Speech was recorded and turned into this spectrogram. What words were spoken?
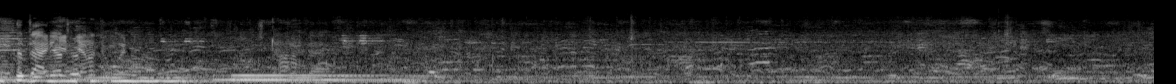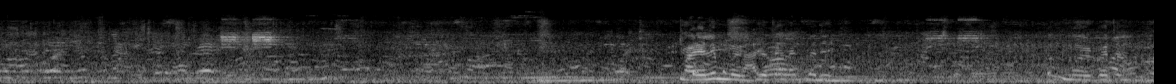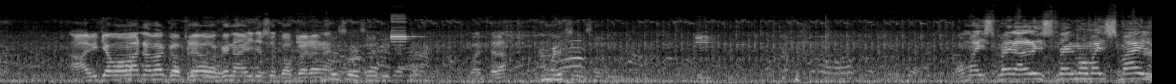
મારેલી તો અલગ બધી. મુરગો આવી ગયા મામા તમે ગભરાયા વગર આવી જશો? ગભરા ના. બંધરા મામા ઇસ્માઇલ હાલો ઇસ્માઇલ મામા ઇસ્માઇલ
